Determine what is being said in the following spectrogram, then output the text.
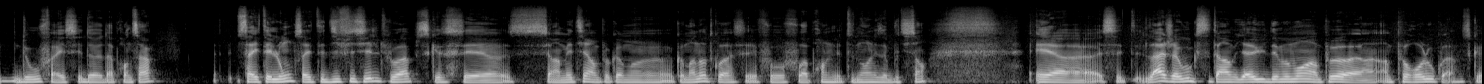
de ouf à essayer d'apprendre ça ça a été long, ça a été difficile, tu vois, parce que c'est un métier un peu comme, comme un autre, quoi. Il faut, faut, apprendre les tenants, les aboutissants. Et euh, là, j'avoue que c'était, il y a eu des moments un peu, un peu relous, quoi, parce que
